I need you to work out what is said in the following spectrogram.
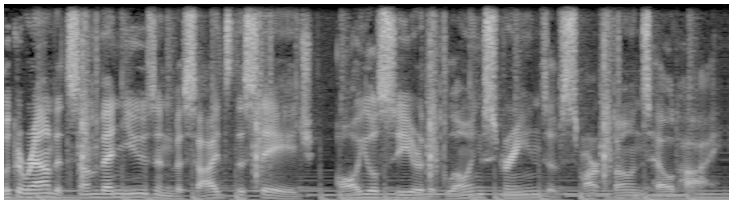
Look around at some venues, and besides the stage, all you'll see are the glowing screens of smartphones held high.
